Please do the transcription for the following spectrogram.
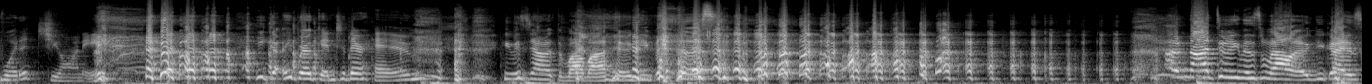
what a Johnny. he got, he broke into their home. He was down at the Wawa Hoagie Fest. I'm not doing this well. You guys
